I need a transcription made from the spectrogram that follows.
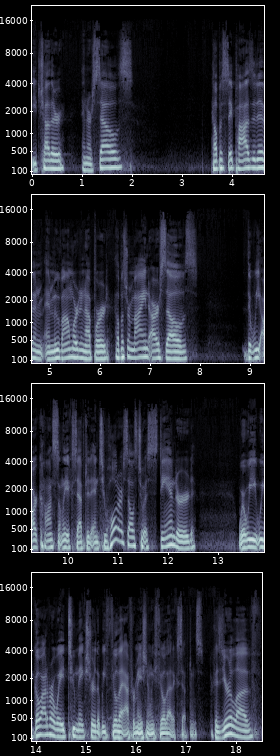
each other and ourselves. Help us stay positive and, and move onward and upward. Help us remind ourselves that we are constantly accepted and to hold ourselves to a standard where we, we go out of our way to make sure that we feel that affirmation and we feel that acceptance. Because you're love,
